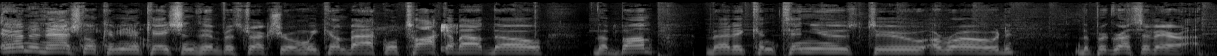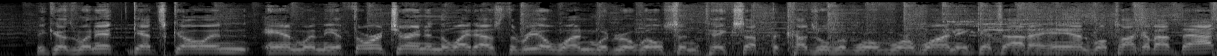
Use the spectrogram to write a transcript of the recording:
and a national communications infrastructure. When we come back, we'll talk yeah. about though the bump that it continues to erode, the progressive era. Because when it gets going, and when the authoritarian in the White House, the real one, Woodrow Wilson, takes up the cudgels of World War One, it gets out of hand. We'll talk about that,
